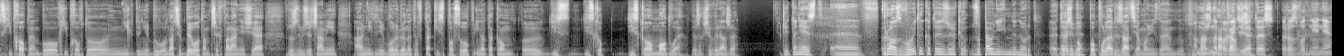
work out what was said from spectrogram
z hip-hopem, bo hip-hop to nigdy nie było. Znaczy, było tam przechwalanie się różnymi rzeczami, ale nigdy nie było robione to w taki sposób i na taką e, dis, disco, disco modłę, że tak się wyrażę. Czyli to nie jest e, rozwój, tylko to jest że- zupełnie inny nurt. E, Dla To jest po, popularyzacja, moim zdaniem. A Na- można na powiedzieć, kanwie. że to jest rozwodnienie?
